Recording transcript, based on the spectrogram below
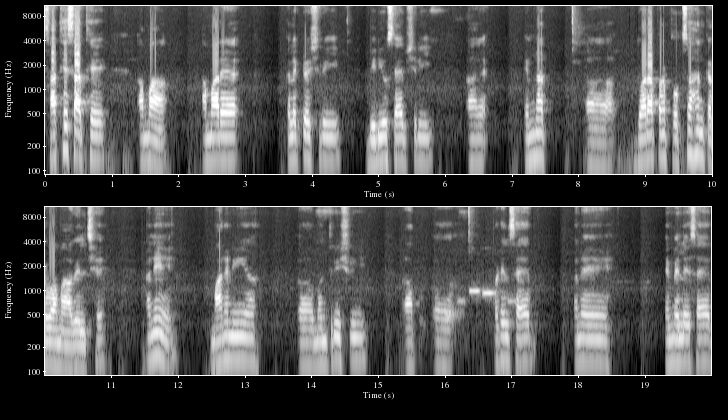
સાથે સાથે આમાં અમારે કલેક્ટરશ્રી ડીડીઓ સાહેબશ્રી એમના દ્વારા પણ પ્રોત્સાહન કરવામાં આવેલ છે. અને માનનીય મંત્રીશ્રી પટેલ સાહેબ અને એમએલએ સાહેબ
